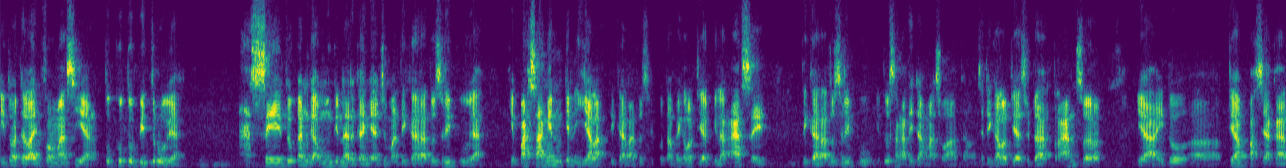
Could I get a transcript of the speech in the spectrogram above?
itu adalah informasi yang too good to be true ya. AC itu kan nggak mungkin harganya cuma 300 ribu ya. Kipas angin mungkin iyalah 300 ribu. Tapi kalau dia bilang AC 300 ribu itu sangat tidak masuk akal. Jadi kalau dia sudah transfer ya itu uh, dia pasti akan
